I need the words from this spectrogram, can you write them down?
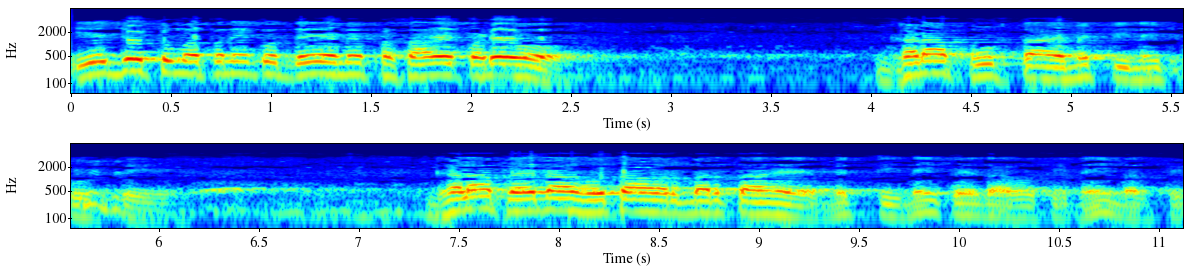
ये जो तुम अपने को देह में फंसाए पड़े हो घड़ा फूटता है, मिट्टी नहीं फूटती। घड़ा पैदा होता और मरता है, मिट्टी नहीं पैदा होती, नहीं मरती।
